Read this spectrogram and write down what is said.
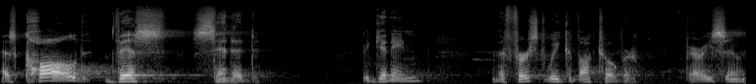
has called this synod beginning in the first week of October, very soon.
